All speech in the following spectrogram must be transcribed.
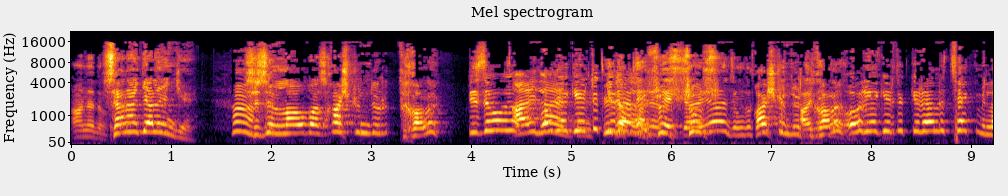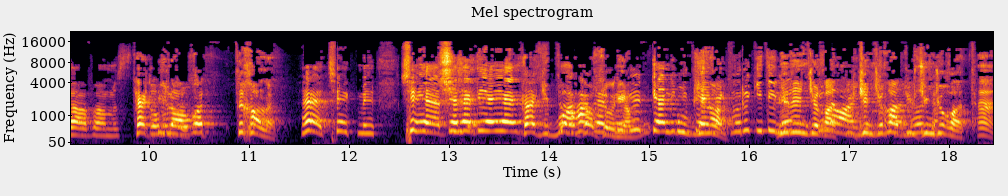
Anladım. Sana gelince sizin lavabaz kaç gündür tıkalı? Biz o, Aylardır. oraya girdik Bir dakika gireli. sus sus. Deryacığım, dur, Kaç gündür tıkalı? Oraya girdik gireli çek mi lavabamız? Tek bir dolu. lavabo tıkalı. He çek mi? Şeye Size- belediyeye Peki bu haber soruyorum. verip gelip Bu bina vuru gidilir. birinci kat, aynı. ikinci kat, Yani üçüncü hocam. kat. He.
